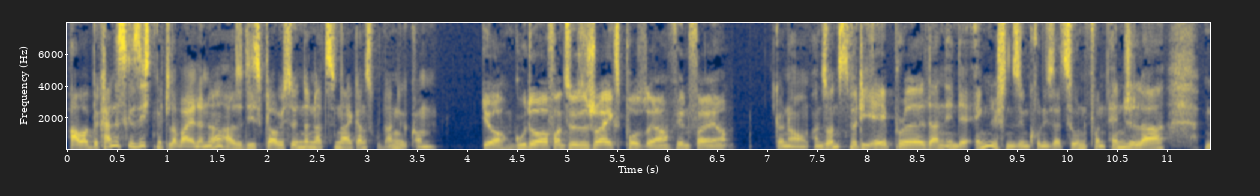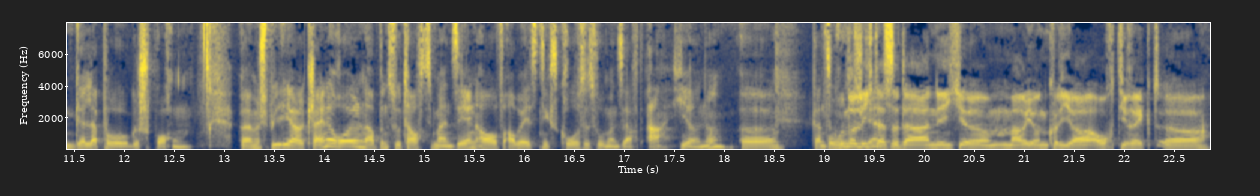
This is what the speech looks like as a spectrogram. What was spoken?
Aber bekanntes Gesicht mittlerweile, ne? Also die ist, glaube ich, so international ganz gut angekommen. Ja, guter französischer Export, ja, auf jeden Fall, ja. Genau. Ansonsten wird die April dann in der englischen Synchronisation von Angela Galappo gesprochen. Ähm, spielt eher kleine Rollen, ab und zu taucht sie mal in Serien auf, aber jetzt nichts Großes, wo man sagt, ah, hier, ne? Äh, ganz Verwunderlich, dass sie da nicht äh, Marion Colliard auch direkt, äh, ne,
